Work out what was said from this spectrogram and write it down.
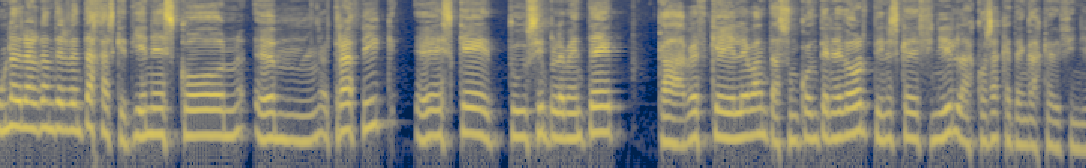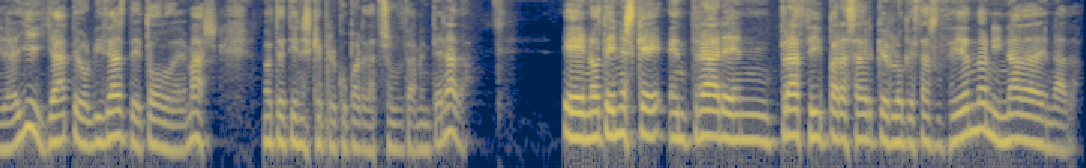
una de las grandes ventajas que tienes con em, Traffic es que tú simplemente cada vez que levantas un contenedor tienes que definir las cosas que tengas que definir allí. Ya te olvidas de todo lo demás. No te tienes que preocupar de absolutamente nada. Eh, no tienes que entrar en Traffic para saber qué es lo que está sucediendo ni nada de nada.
